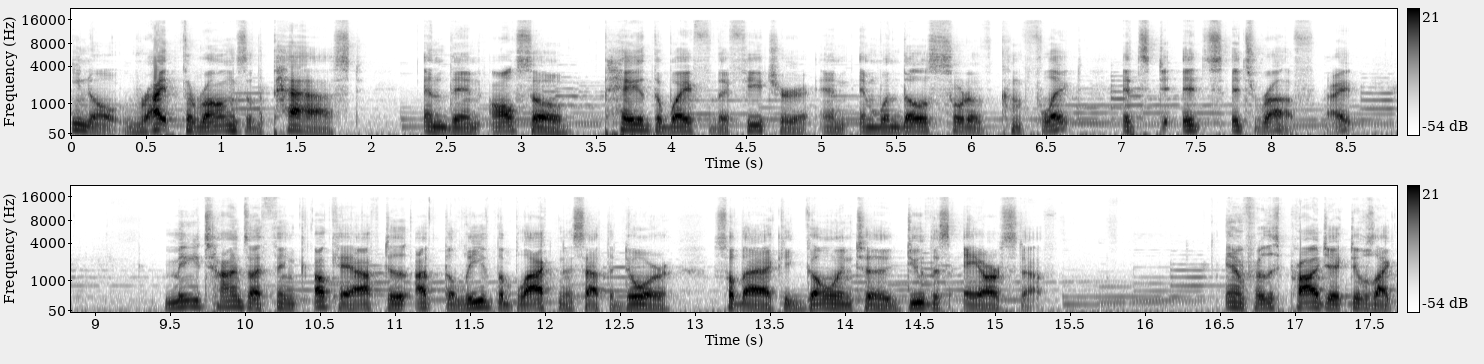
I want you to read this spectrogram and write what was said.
you know right the wrongs of the past and then also pave the way for the future. And and when those sort of conflict it's it's it's rough right? Many times i think okay i have to i have to leave the blackness at the door so that i could go into do this ar stuff. And for this project it was like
